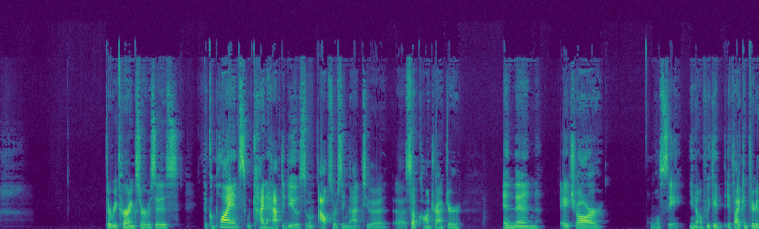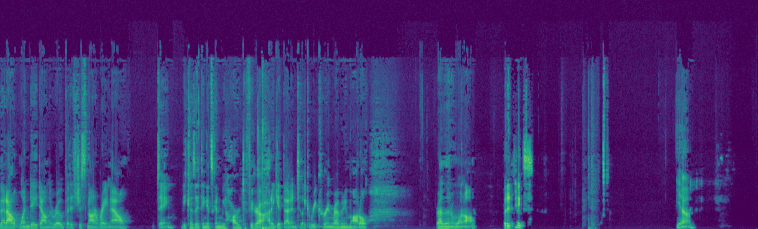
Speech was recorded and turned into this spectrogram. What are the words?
the recurring services. The compliance we kind of have to do, so I'm outsourcing that to a, a subcontractor, and then HR. We'll see. You know, if we could, if I can figure that out one day down the road, but it's just not a right now thing because I think it's going to be hard to figure out how to get that into like a recurring revenue model rather than a one off. But it takes, yeah.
